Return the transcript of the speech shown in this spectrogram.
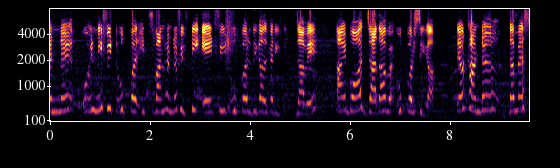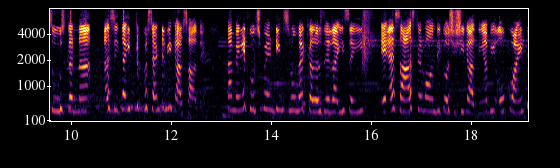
ਇੰਨੇ, ਉਹ ਇੰਨੀ ਫੀਟ ਉੱਪਰ ਇਟਸ 158 ਫੀਟ ਉੱਪਰ ਦੀ ਗੱਲ ਕਰੀ ਜਾਵੇ, ਤਾਂ ਇਹ ਬਹੁਤ ਜ਼ਿਆਦਾ ਉੱਪਰ ਸੀਗਾ, ਤੇ ਉਹ ਠੰਡ ਦਾ ਮਹਿਸੂਸ ਕਰਨਾ ਅਸੀਂ ਤਾਂ 1% ਨਹੀਂ ਕਰ ਸਕਦੇ। ਤਾਂ ਮੇਰੇ ਕੁਝ ਪੇਂਟਿੰਗਸ ਨੂੰ ਮੈਂ ਕਲਰਸ ਦੇ ਰਾਈ ਸਹੀ ਇਹ ਅਹਿਸਾਸ ਕਰਵਾਉਣ ਦੀ ਕੋਸ਼ਿਸ਼ ਹੀ ਕਰਦੀ ਹਾਂ ਵੀ ਉਹ ਪੁਆਇੰਟ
